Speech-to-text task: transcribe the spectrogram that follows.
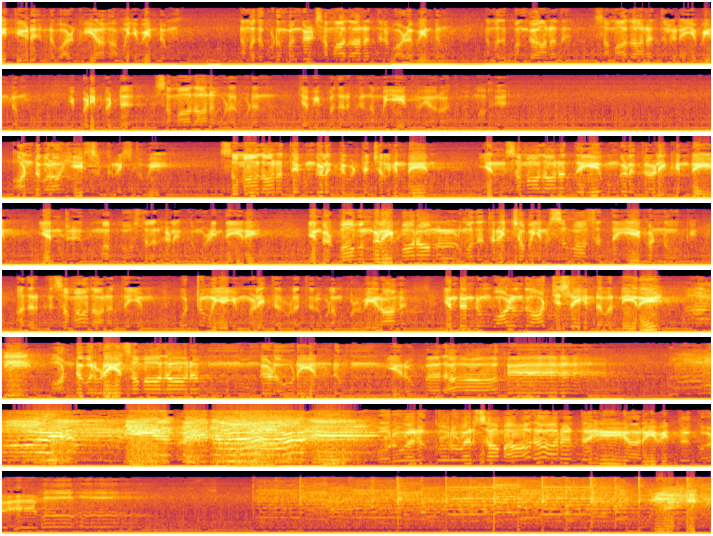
அமைதியை தேடுகின்ற வாழ்க்கையாக அமைய வேண்டும். நமது குடும்பங்கள் சமாதானத்தில் வாழ வேண்டும். நமது பங்கானது சமாதானத்தில் இடைய வேண்டும். இப்படிப்பட்ட சமாதான உணர்வுடன் ஜபிப்பதற்கு நம்மையே தயாராக்குவோமாக. ஆண்டவராகிய கிறிஸ்துவே சமாதானத்தை உங்களுக்கு விட்டுச் செல்கின்றேன். என் சமாதானத்தையே உங்களுக்கு அளிக்கின்றேன் என்று உம் அப்போஸ்தலர்களுக்கு மொழிந்தீரே. எங்கள் பாவங்களை பாராமல் உமது திரைச்சபையின் விசுவாசத்தையே கண்ணோக்கி அதற்கு சமாதானத்தையும் ஒற்றுமையையும் அளித்தருள திருவுளம் கொள்வீராக. என்றென்றும் வாழ்ந்து ஆட்சி செய்கின்றவர் நீரே. ஆண்டவருடைய சமாதானம் உங்களோடு என்றும் இருப்பதாக. ஒருவருக்கொருவர் சமாதானத்தை அறிவித்துக் கொள்வோ உலகின்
